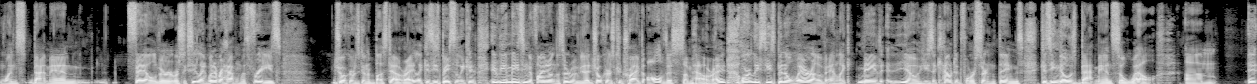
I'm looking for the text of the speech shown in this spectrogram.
once Batman failed or or succeed, like whatever happened with Freeze. Joker was going to bust out, right? Like, because he's basically, con- it'd be amazing to find out in the third movie that Joker has contrived all of this somehow, right? Or at least he's been aware of and like made, you know, he's accounted for certain things because he knows Batman so well. Um, it,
